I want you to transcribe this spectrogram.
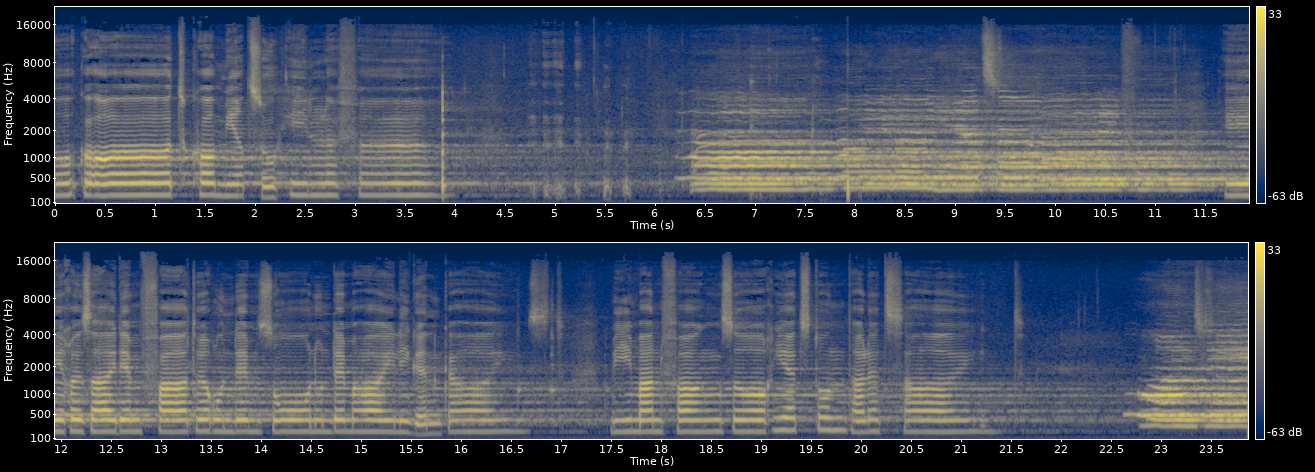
O Gott, komm mir zu Hilfe. Ehre sei dem Vater und dem Sohn und dem Heiligen Geist, wie im Anfang, so jetzt und alle Zeit. Und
